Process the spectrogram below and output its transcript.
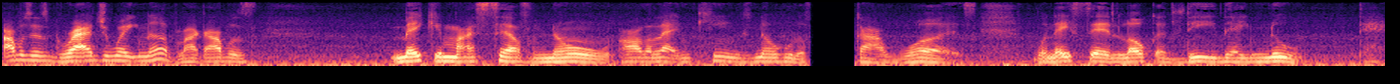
I was just graduating up like I was making myself known. All the Latin kings know who the fuck I was. When they said Loca D, they knew that.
